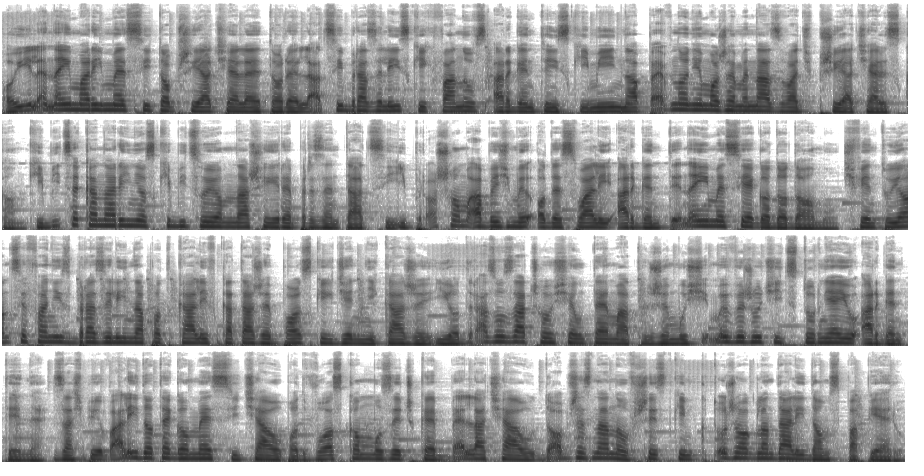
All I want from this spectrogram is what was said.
O ile Neymar i Messi to przyjaciele, to relacji brazylijskich fanów z argentyńskimi na pewno nie możemy nazwać przyjacielską. Kibice Canarinos kibicują naszej reprezentacji i proszą, abyśmy odesłali Argentynę i Messiego do domu. Świętujący fani z Brazylii napotkali w Katarze polskich dziennikarzy i od razu zaczął się temat, że musimy wyrzucić z turnieju Argentynę. Zaśpiewali do tego Messi ciał pod włoską muzyczkę Bella Ciao, dobrze znaną wszystkim, którzy oglądali Dom z papieru.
